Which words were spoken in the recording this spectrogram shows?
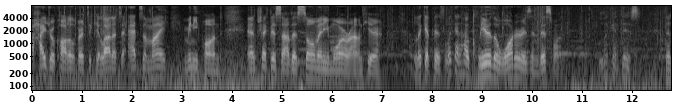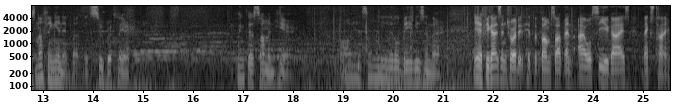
a hydrocotyle verticillata to add to my mini pond. And check this out, there's so many more around here. Look at this, look at how clear the water is in this one. Look at this. There's nothing in it, but it's super clear. I think there's some in here. Oh yeah, so many little babies in there. Yeah, if you guys enjoyed it, hit the thumbs up and I will see you guys next time.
